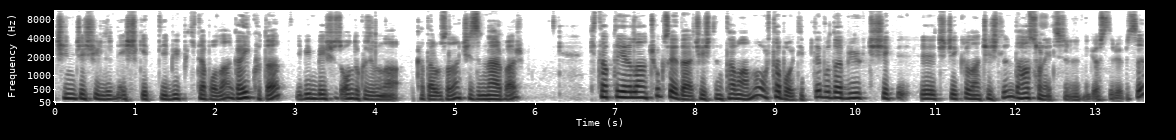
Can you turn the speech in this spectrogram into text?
Çince şiirlerin eşlik ettiği büyük bir kitap olan Gaiku'da 1519 yılına kadar uzanan çizimler var. Kitapta yer alan çok sayıda çeşitin tamamı orta boy tipte. Bu da büyük çiçekli, e, çiçekli olan çeşitlerin daha sonra yetiştirildiğini gösteriyor bize.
